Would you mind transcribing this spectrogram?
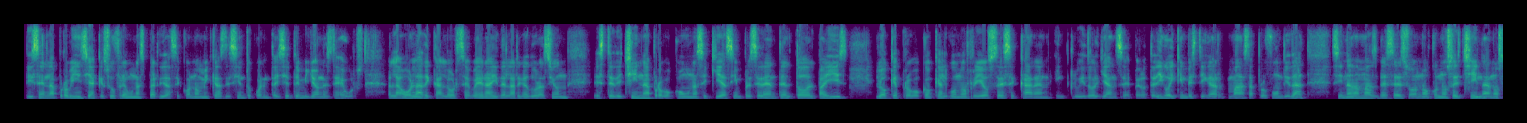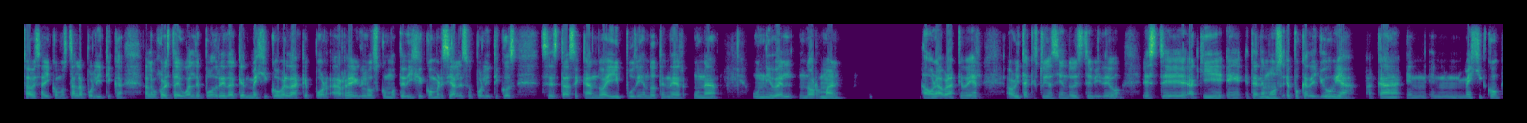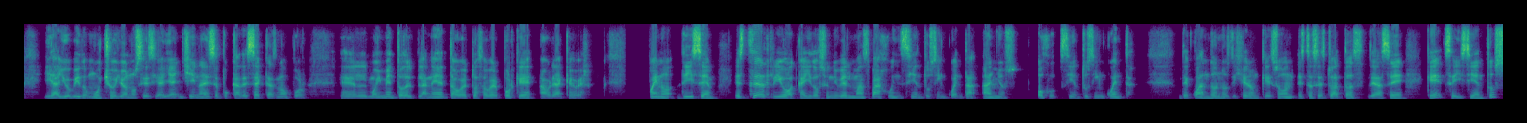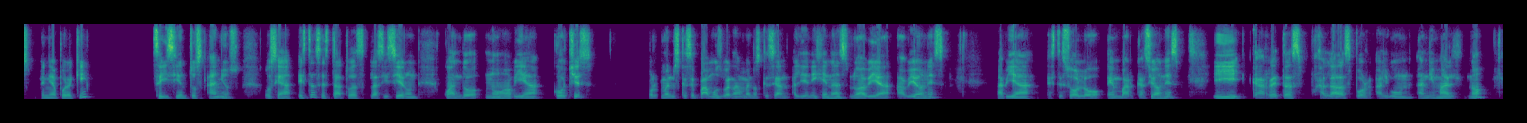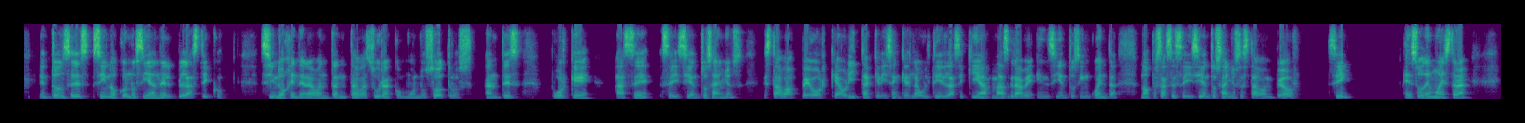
Dice, en la provincia que sufre unas pérdidas económicas de 147 millones de euros. La ola de calor severa y de larga duración este, de China provocó una sequía sin precedente en todo el país, lo que provocó que algunos ríos se secaran, incluido el Yangtze. Pero te digo, hay que investigar más a profundidad. Si nada más ves eso, no conoces China, no sabes ahí cómo está la política, a lo mejor está igual de podrida que en México, ¿verdad? Que por arreglos, como te dije, comerciales o políticos, se está secando ahí, pudiendo tener una, un nivel normal. Ahora habrá que ver, ahorita que estoy haciendo este video, este, aquí eh, tenemos época de lluvia acá en, en, México y ha llovido mucho. Yo no sé si allá en China es época de secas, ¿no? Por el movimiento del planeta o esto a saber por qué, habría que ver. Bueno, dice, este río ha caído a su nivel más bajo en 150 años. Ojo, 150 de cuándo nos dijeron que son estas estatuas de hace, ¿qué? 600, venía por aquí. 600 años. O sea, estas estatuas las hicieron cuando no había coches, por menos que sepamos, ¿verdad? A menos que sean alienígenas, no había aviones, había este, solo embarcaciones y carretas jaladas por algún animal, ¿no? Entonces, si no conocían el plástico, si no generaban tanta basura como nosotros antes, ¿por qué hace 600 años estaba peor que ahorita, que dicen que es la, la sequía más grave en 150? No, pues hace 600 años estaban peor, ¿sí? Eso demuestra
